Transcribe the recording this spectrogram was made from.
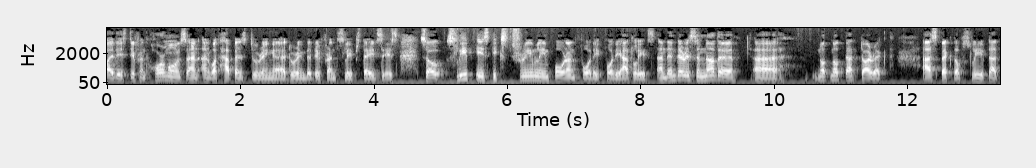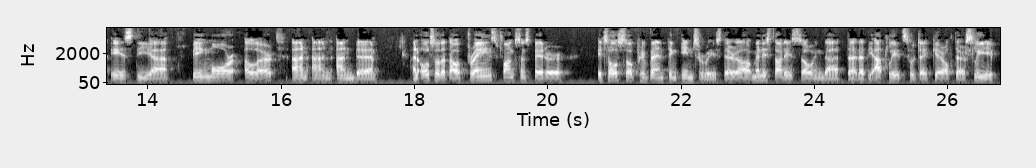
by these different hormones and, and what happens during uh, during the different sleep stages. So sleep is extremely important for the for the athletes. And then there is another uh, not not that direct aspect of sleep that is the uh, being more alert and and and uh, and also that our brains functions better. It's also preventing injuries. There are many studies showing that uh, that the athletes who take care of their sleep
